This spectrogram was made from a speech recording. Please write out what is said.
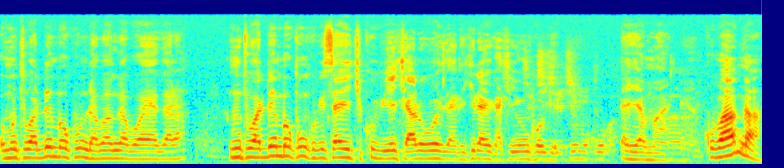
omuntu waddembe okundaba nga bwayagala omuntu waddembe okunkubisayo ekikubi ekyalowooza nti kirabika kinkubye kyekimukuba eyamaani kubanga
